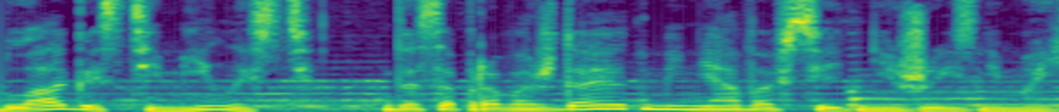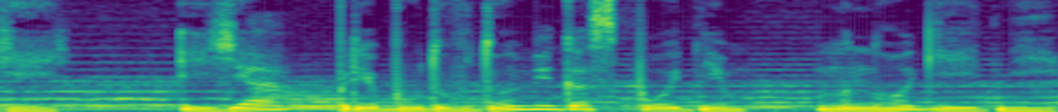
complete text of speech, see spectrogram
Благость и милость да сопровождают меня во все дни жизни моей, и я пребуду в доме Господнем многие дни.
